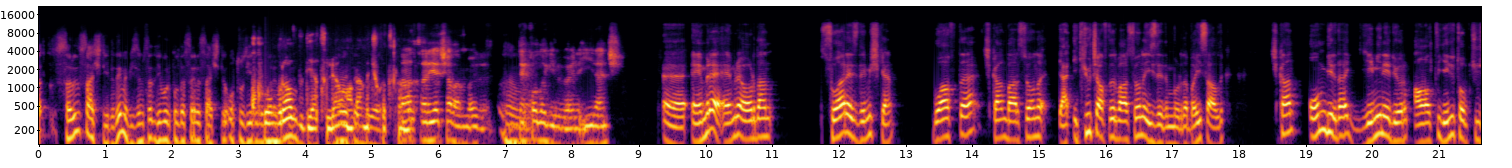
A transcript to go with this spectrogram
sa- sarı saçlıydı değil mi? Bizim sa- Liverpool'da sarı saçlı 37 numarası. Kumral'dı diye hatırlıyorum Evet, ama ben de çok Daha hatırlamıyorum. sarıya çalan böyle. Hmm. Dekolo gibi böyle iğrenç. Ee, Emre, Emre oradan Suarez demişken bu hafta çıkan Barcelona yani 2-3 haftadır Barcelona izledim burada. Bahis aldık. Çıkan 11'de yemin ediyorum 6-7 topçuyu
